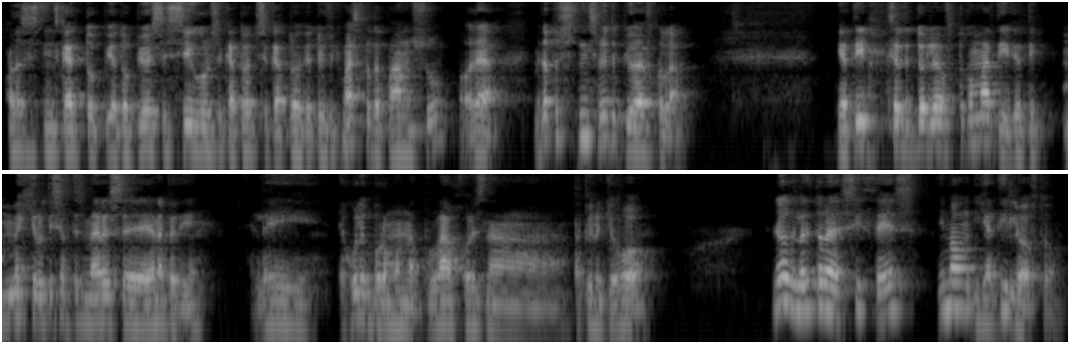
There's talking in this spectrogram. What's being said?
όταν συστήνει κάτι το οποίο, το οποίο είσαι σίγουρος 100% ότι το έχεις δοκιμάσει πρώτα πάνω σου, ωραία. Μετά το συστήνεις εννοείται πιο εύκολα. Γιατί, ξέρετε, το λέω αυτό το κομμάτι, διότι με έχει ρωτήσει αυτές τις μέρες ε, ένα παιδί. Λέει, εγώ λέει μπορώ μόνο να πουλάω χωρίς να τα πίνω κι εγώ. Λέω, δηλαδή τώρα εσύ θες, ή μάλλον γιατί λέω αυτό.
